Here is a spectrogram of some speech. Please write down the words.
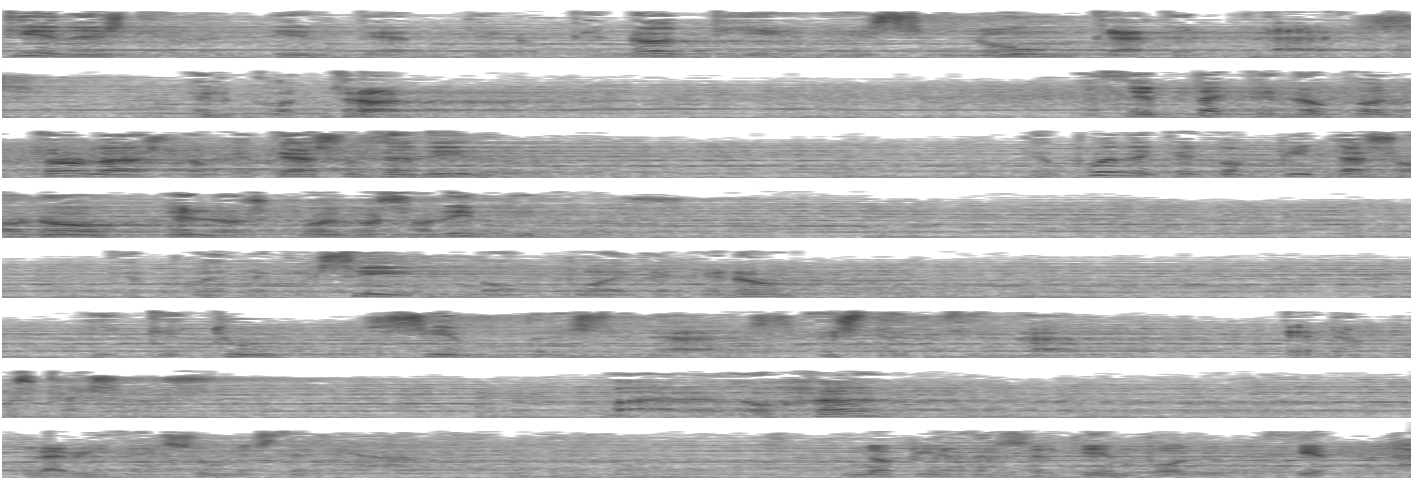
Tienes que rendirte ante lo que no tienes y nunca tendrás. El control. Acepta que no controlas lo que te ha sucedido. Que puede que compitas o no en los Juegos Olímpicos. Sí o puede que no. Y que tú siempre serás excepcional en ambos casos. ¿Paradoja? La vida es un misterio. No pierdas el tiempo deduciéndola.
